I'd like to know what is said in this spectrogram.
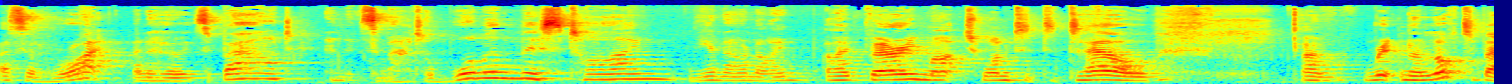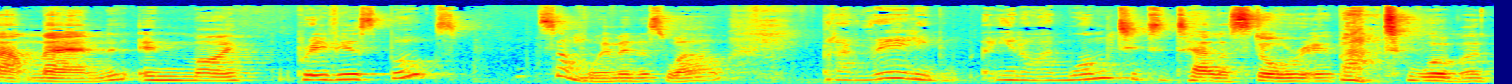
I said, right, I know who it's about, and it's about a woman this time, you know, and I, I very much wanted to tell. I've written a lot about men in my previous books, some women as well, but I really, you know, I wanted to tell a story about a woman.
